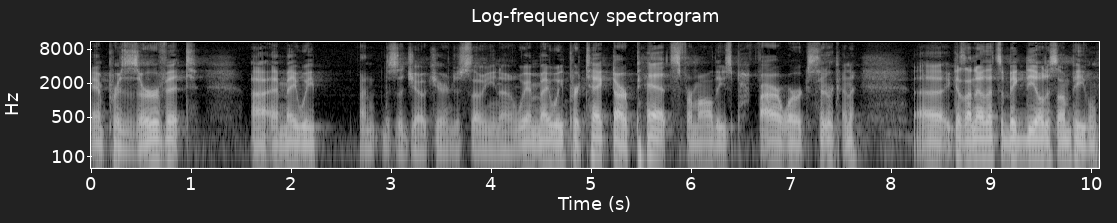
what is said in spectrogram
and preserve it. Uh, and may we, um, this is a joke here, just so you know, we, may we protect our pets from all these fireworks that are going to, because uh, I know that's a big deal to some people.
